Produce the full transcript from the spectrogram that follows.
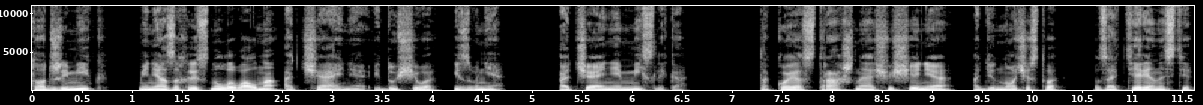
тот же миг меня захлестнула волна отчаяния, идущего извне, отчаяния мислика. Такое страшное ощущение одиночества, затерянности,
